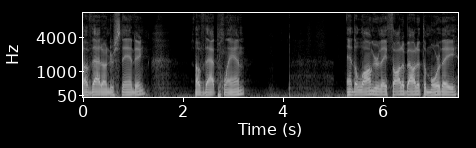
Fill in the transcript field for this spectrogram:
of that understanding, of that plan. And the longer they thought about it, the more they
